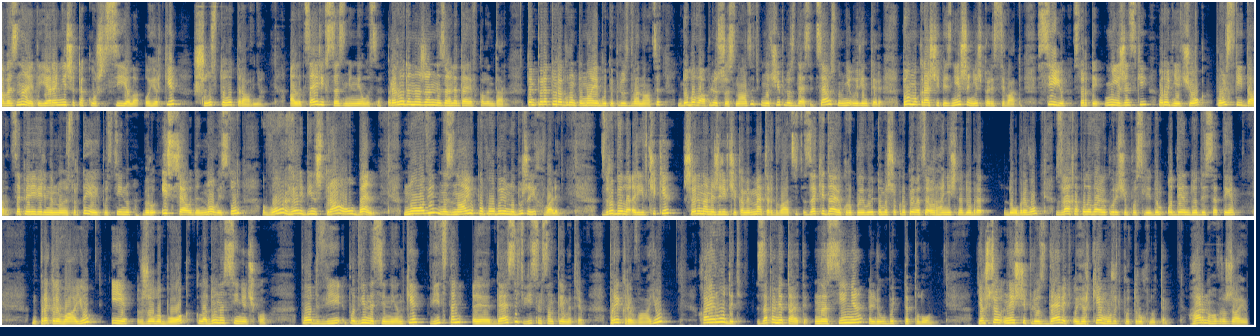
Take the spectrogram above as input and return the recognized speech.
А ви знаєте, я раніше також сіяла огірки 6 травня. Але цей рік все змінилося. Природа, на жаль, не заглядає в календар. Температура ґрунту має бути плюс 12, добова плюс 16, вночі плюс 10. Це основні орієнтири. Тому краще пізніше, ніж пересівати. Сію сорти Ніжинський, Руднічок, Польський дар. Це перевірені мною сорти, я їх постійно беру. І ще один новий сорт Воргербінштраубен. Нові, не знаю, попробую, але дуже їх хвалять. Зробила рівчики, ширина між рівчиками 1,20 м, закидаю кропивою, тому що кропива це органічне добре, добриво. Зверху поливаю курячим послідом 1 до 10, прикриваю і в жолобок кладу насіннячко по дві, по дві насінинки, відстань е, 10-8 см. Прикриваю, хай родить. Запам'ятайте, насіння любить тепло. Якщо нижче плюс 9, огірки можуть потрухнути. Гарного врожаю!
